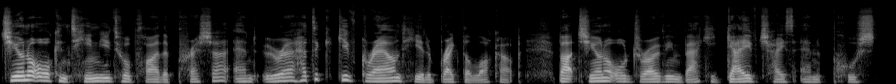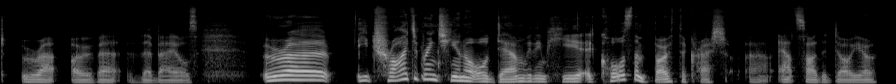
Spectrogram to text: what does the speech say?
Chiyonoo continued to apply the pressure, and Ura had to give ground here to break the lockup. But Chiyonoo drove him back, he gave chase and pushed Ura over the bales. Ura he tried to bring Chiono all down with him here. It caused them both to crash uh, outside the dohyo.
